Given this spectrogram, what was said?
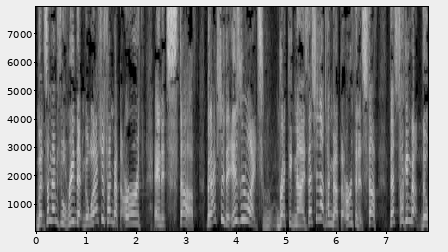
but sometimes we'll read that and go, well, that's just talking about the earth and its stuff. But actually the Israelites recognize that's just not talking about the earth and its stuff. That's talking about the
